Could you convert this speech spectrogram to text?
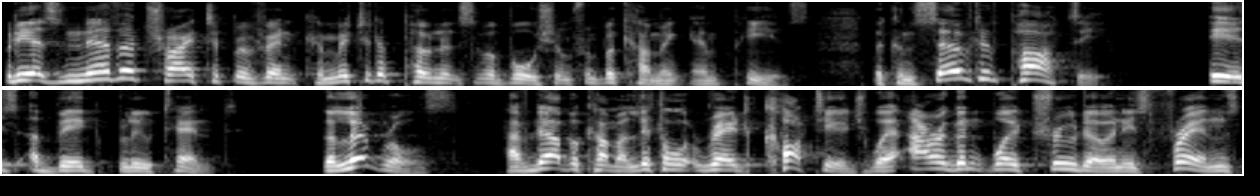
But he has never tried to prevent committed opponents of abortion from becoming MPs. The Conservative Party is a big blue tent. The Liberals have now become a little red cottage where arrogant boy Trudeau and his friends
